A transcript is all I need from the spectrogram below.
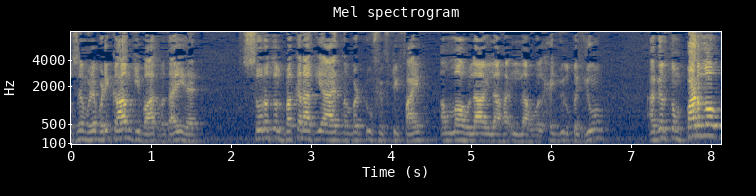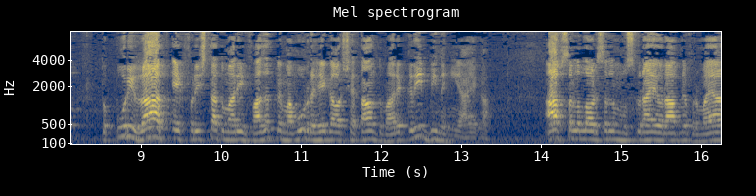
उसने मुझे बड़ी काम की बात बताई है। सूरतुल बकरा की आयत नंबर 255 अल्लाह अगर तुम पढ़ लो तो पूरी रात एक फरिश्ता तुम्हारी हिफाजत पे मामूर रहेगा और शैतान तुम्हारे करीब भी नहीं आएगा। आप सल्लल्लाहु अलैहि वसल्लम मुस्कुराए और आपने फरमाया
